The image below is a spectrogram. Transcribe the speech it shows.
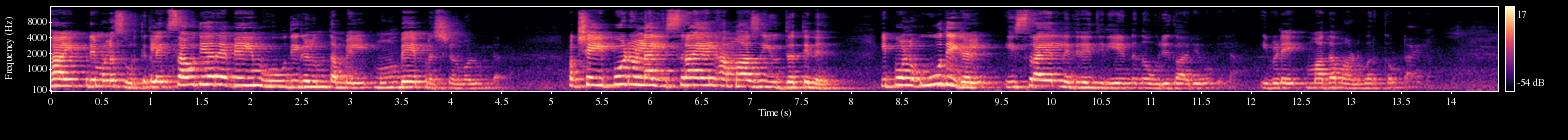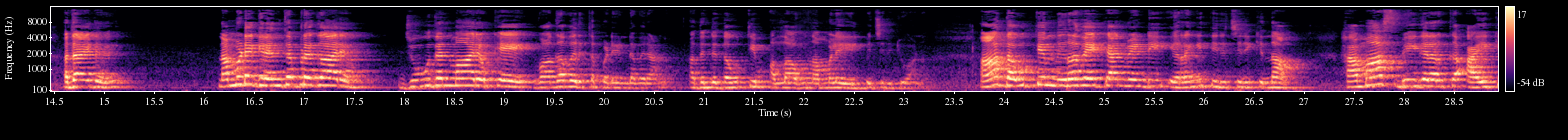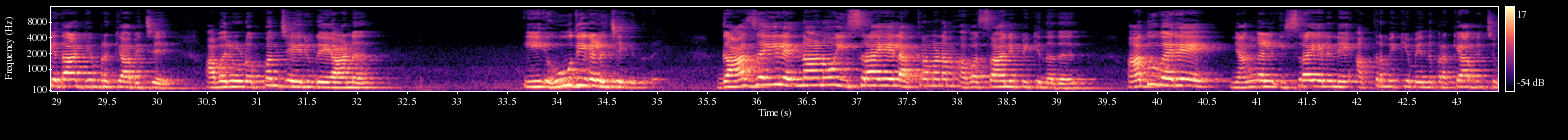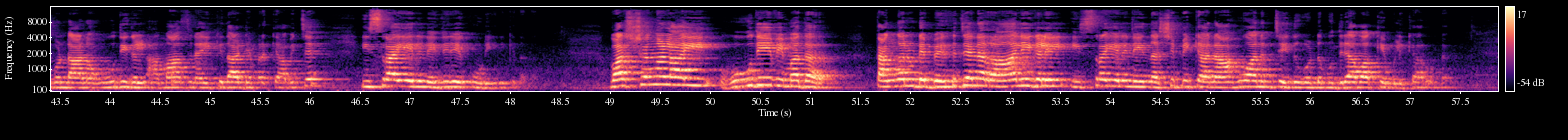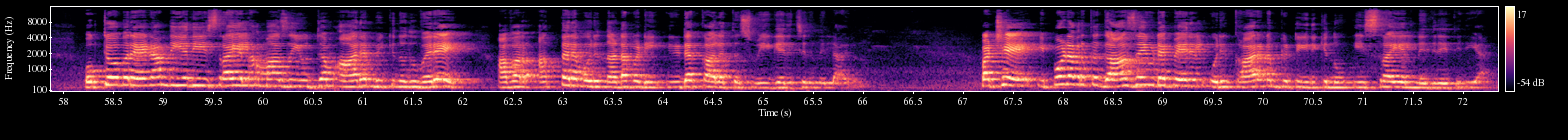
Hi പ്രിയമുള്ള സുഹൃത്തുക്കളെ. Saudi അറേബ്യയും ഹൂതികളും തമ്മിൽ മുമ്പേ പ്രശ്നങ്ങളുണ്ട്. പക്ഷെ ഇപ്പോഴുള്ള ഇസ്രായേൽ ഹമാസ് യുദ്ധത്തിന് ഇപ്പോൾ ഹൂതികൾ ഇസ്രായേലിനെതിരെ തിരിയേണ്ടുന്ന ഒരു കാര്യവുമില്ല. ഇവിടെ മതമാണ് വർക്കൗട്ടായത്. അതായത് നമ്മുടെ ഗ്രന്ഥപ്രകാരം ജൂതന്മാരൊക്കെ വകവരുത്തപ്പെടേണ്ടവരാണ്. അതിന്റെ ദൗത്യം അള്ളാഹു നമ്മളെ ഏൽപ്പിച്ചിരിക്കുവാണ്. ആ ദൗത്യം നിറവേറ്റാൻ വേണ്ടി ഇറങ്ങിത്തിരിച്ചിരിക്കുന്ന ഹമാസ് ഭീകരർക്ക് ഐക്യദാർഢ്യം പ്രഖ്യാപിച്ച് അവരോടൊപ്പം ചേരുകയാണ് ഈ ഹൂതികൾ ചെയ്യുന്നത്. ഗാസയിൽ എന്നാണോ ഇസ്രായേൽ ആക്രമണം അവസാനിപ്പിക്കുന്നത്? അതുവരെ ഞങ്ങൾ ഇസ്രായേലിനെ ആക്രമിക്കുമെന്ന് പ്രഖ്യാപിച്ചുകൊണ്ടാണ് ഹൂതികൾ ഹമാസിന് ഐക്യദാർഢ്യം പ്രഖ്യാപിച്ച് ഇസ്രായേലിനെതിരെ കൂടിയിരിക്കുന്നത്. വർഷങ്ങളായി ഹൂതി വിമതർ തങ്ങളുടെ ബഹുജന റാലികളിൽ ഇസ്രയേലിനെ നശിപ്പിക്കാൻ ആഹ്വാനം ചെയ്തുകൊണ്ട് മുദ്രാവാക്യം വിളിക്കാറുണ്ട്. ഒക്ടോബർ ഏഴാം തീയതി ഇസ്രായേൽ ഹമാസ് യുദ്ധം ആരംഭിക്കുന്നതുവരെ അവർ അത്തരം ഒരു നടപടി ഇടക്കാലത്ത് സ്വീകരിച്ചിരുന്നില്ലായിരുന്നു. പക്ഷേ ഇപ്പോഴവർക്ക് ഗാസയുടെ പേരിൽ ഒരു കാരണം കിട്ടിയിരിക്കുന്നു ഇസ്രായേലിനെതിരെ തിരിയാൻ.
